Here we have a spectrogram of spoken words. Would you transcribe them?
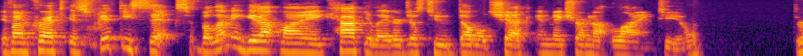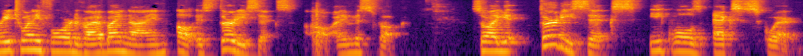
if I'm correct, is 56. But let me get out my calculator just to double check and make sure I'm not lying to you. 324 divided by 9, oh, is 36. Oh, I misspoke. So I get 36 equals x squared.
